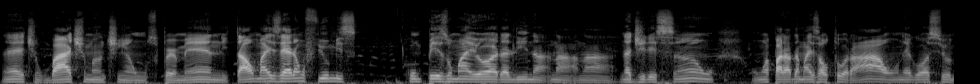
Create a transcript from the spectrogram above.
né? Tinha um Batman, tinha um Superman e tal, mas eram filmes com peso maior ali na, na, na, na direção, uma parada mais autoral, um negócio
